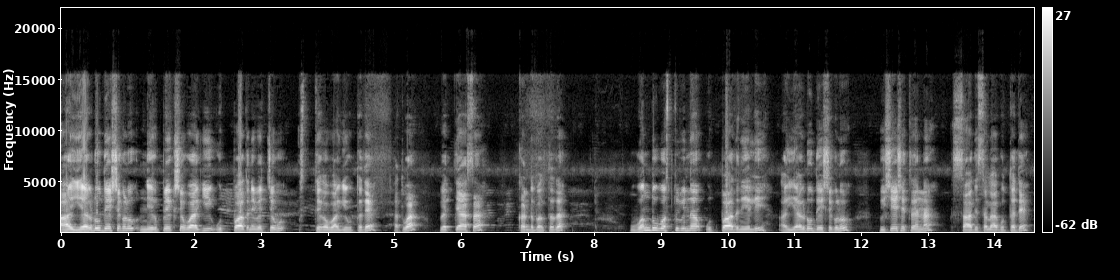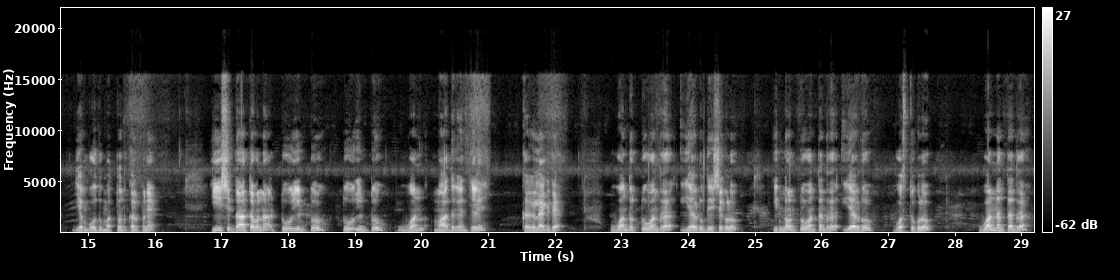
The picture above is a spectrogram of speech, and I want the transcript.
ಆ ಎರಡೂ ದೇಶಗಳು ನಿರಪೇಕ್ಷವಾಗಿ ಉತ್ಪಾದನೆ ವೆಚ್ಚವು ಸ್ಥಿರವಾಗಿರುತ್ತದೆ ಅಥವಾ ವ್ಯತ್ಯಾಸ ಕಂಡುಬರ್ತದೆ. ಒಂದು ವಸ್ತುವಿನ ಉತ್ಪಾದನೆಯಲ್ಲಿ ಆ ಎರಡೂ ದೇಶಗಳು ವಿಶೇಷತೆಯನ್ನು ಸಾಧಿಸಲಾಗುತ್ತದೆ ಎಂಬುದು ಮತ್ತೊಂದು ಕಲ್ಪನೆ. ಈ ಸಿದ್ಧಾಂತವನ್ನು two into two into one ಮಾದರಿ ಅಂತೇಳಿ ಕರೆಯಲಾಗಿದೆ. ಒಂದು ಟೂ ಅಂದರೆ ಎರಡು ದೇಶಗಳು, ಇನ್ನೊಂದು ಟೂ ಅಂತಂದ್ರೆ ಎರಡು ವಸ್ತುಗಳು, ಒನ್ ಅಂತಂದ್ರೆ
